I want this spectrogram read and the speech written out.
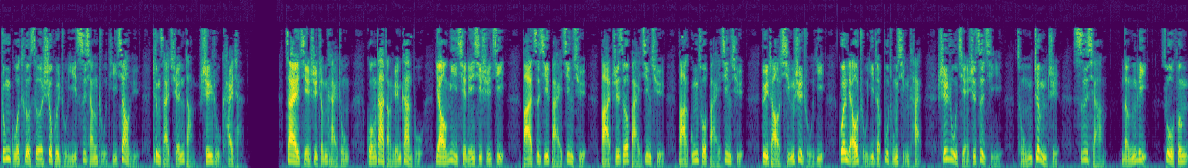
中国特色社会主义思想主题教育正在全党深入开展，在检视整改中。广大党员干部要密切联系实际，把自己摆进去，把职责摆进去，把工作摆进去，对照形式主义、官僚主义的不同形态，深入检视自己，从政治、思想、能力、作风、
